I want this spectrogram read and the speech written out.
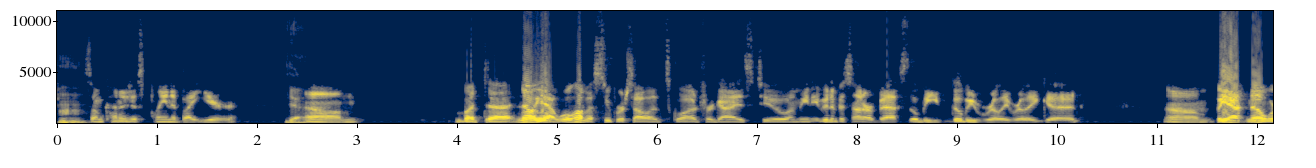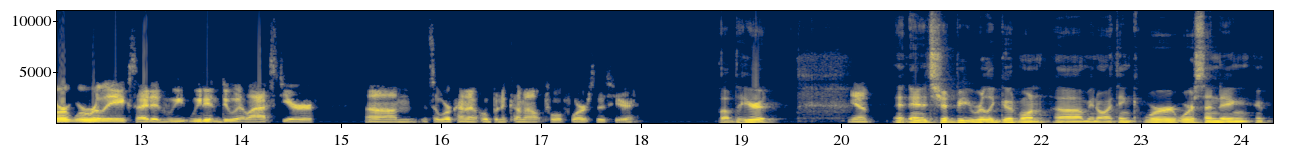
Mhm. so I'm kind of just playing it by ear. Yeah. Um, but uh, no, yeah, we'll have a super solid squad for guys too. I mean, even if it's not our best, they'll be they'll be really really good. Um, but yeah, no, we're we're really excited. We we didn't do it last year Um, and so we're kind of hoping to come out full force this year. Love to hear it. Yeah, and, and it should be a really good one. Um, you know, I think we're we're sending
